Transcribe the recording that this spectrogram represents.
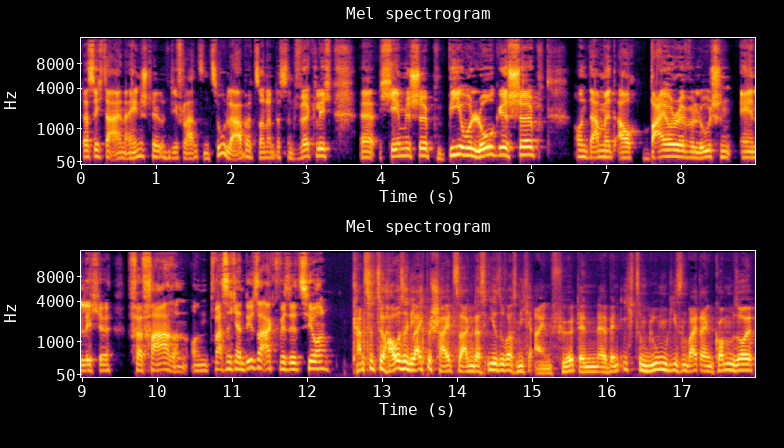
dass sich da einer hinstellt und die Pflanzen zulabert, sondern das sind wirklich äh, chemische, biologische und damit auch Biorevolution ähnliche Verfahren. Und was ich an dieser Akquisition Kannst du zu Hause gleich Bescheid sagen, dass ihr sowas nicht einführt? Denn äh, wenn ich zum Blumengießen weiterhin kommen soll,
